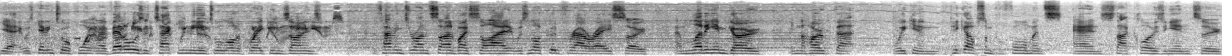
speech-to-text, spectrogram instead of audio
yeah, it was getting to a point where Vettel was attacking me into a lot of braking zones. I was having to run side by side. It was not good for our race, so I'm letting him go in the hope that we can pick up some performance and start closing into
